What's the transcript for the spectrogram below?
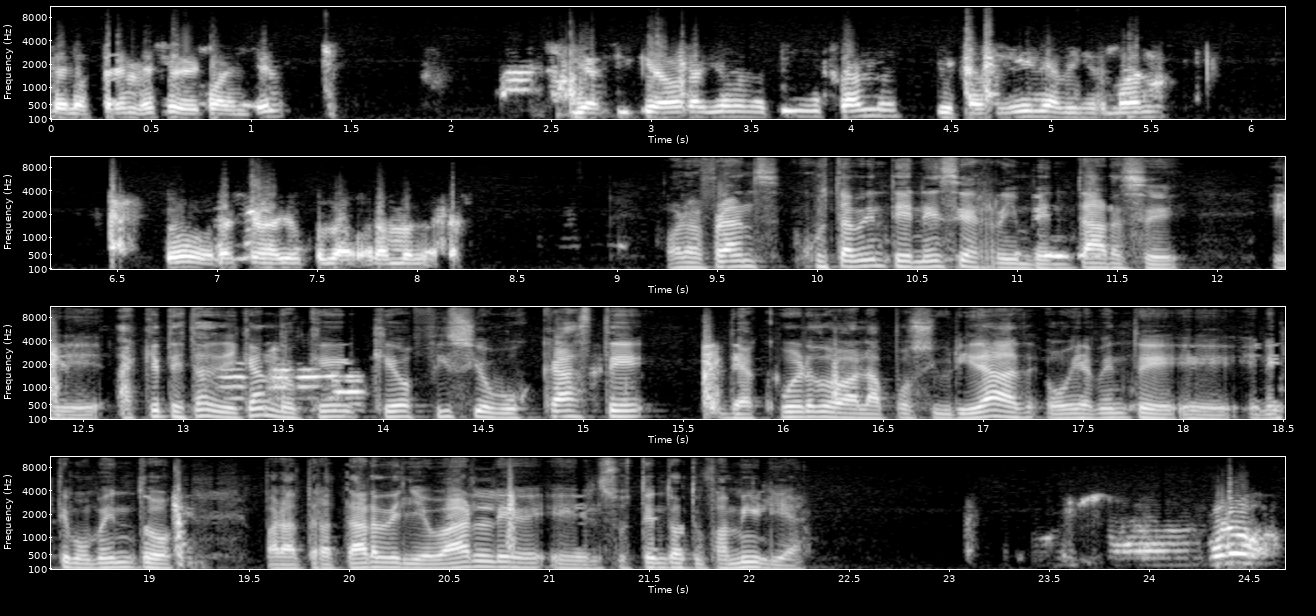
de los tres meses de cuarentena. Y así que ahora yo me lo estoy buscando, mi familia, mis hermanos, todo, gracias a Dios colaboramos en la casa. Ahora, Franz, justamente en ese reinventarse, eh, ¿a qué te estás dedicando? ¿Qué, ¿Qué oficio buscaste de acuerdo a la posibilidad, obviamente, eh, en este momento, para tratar de llevarle el sustento a tu familia? Bueno,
